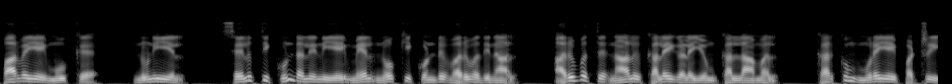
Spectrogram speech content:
பார்வையை மூக்கு நுனியில் செலுத்தி குண்டலினியை மேல் நோக்கி கொண்டு வருவதினால் அறுபத்து நாலு கலைகளையும் கல்லாமல் கற்கும் முறையை பற்றி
